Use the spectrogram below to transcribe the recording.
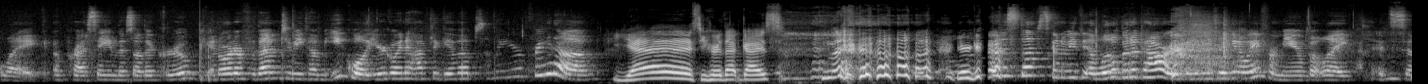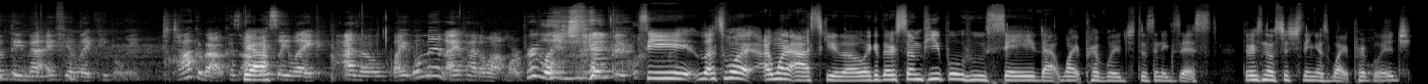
like oppressing this other group in order for them to become equal you're going to have to give up some of your freedom Yes, you heard that, guys. You're good. this stuff's going to be a little bit of power is going to be taken away from you but like it's something that i feel like people need talk about because Yeah. obviously like as a white woman i've had a lot more privilege than people See, that's what I want to ask you though. Like, there's some people who say that white privilege doesn't exist. There's no such thing as white privilege.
